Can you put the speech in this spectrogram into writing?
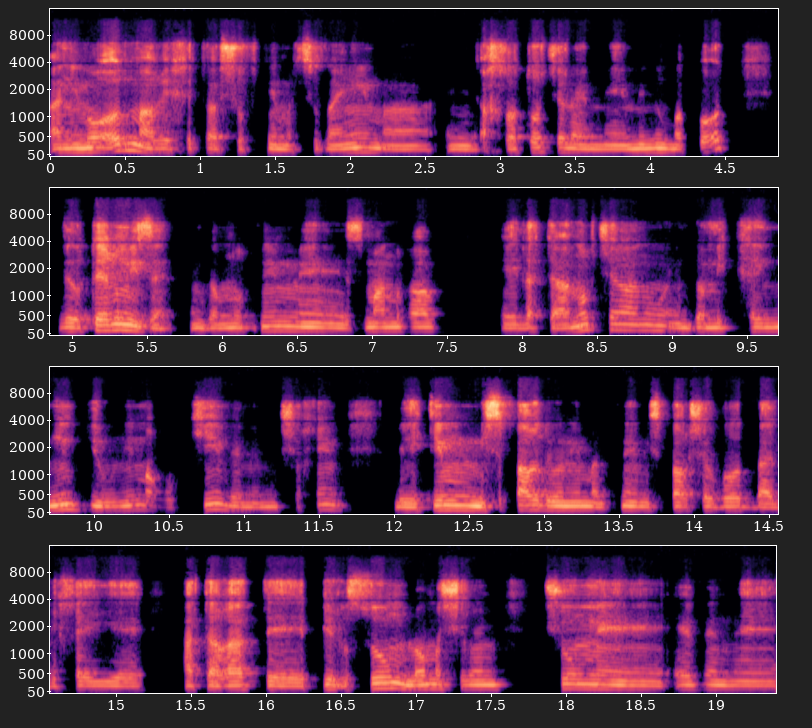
אני מאוד מעריך את השופטים הצבאיים, ההחלטות שלהם אה, מנומקות, ויותר מזה, הם גם נותנים אה, זמן רב אה, לטענות שלנו, הם גם מקיימים דיונים ארוכים וממושכים, לעיתים מספר דיונים על פני מספר שבועות בהליכי אה, התרת אה, פרסום, לא משאירים שום אה, אבן אה,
